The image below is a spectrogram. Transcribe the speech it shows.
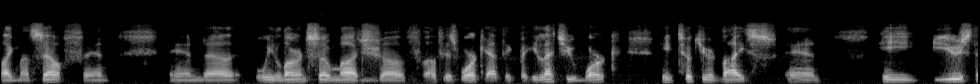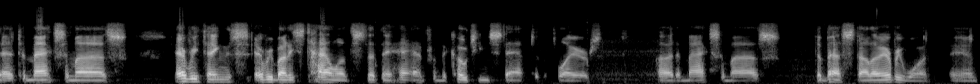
like myself, and and uh, we learned so much of of his work ethic. But he let you work. He took your advice, and he used that to maximize everything's everybody's talents that they had, from the coaching staff to the players, uh, to maximize the best out of everyone, and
